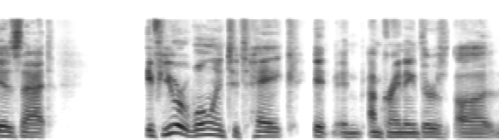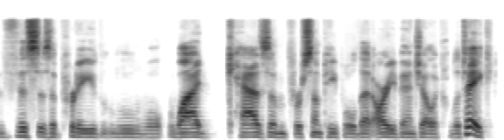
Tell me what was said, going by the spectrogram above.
is that if you are willing to take it, and I'm granting there's uh, this is a pretty wide chasm for some people that are evangelical to take.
